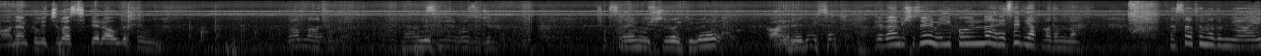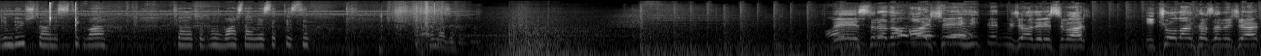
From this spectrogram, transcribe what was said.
Adem kılıççı lastikleri aldı. Vallahi çok Yani sinir bozucu. Çok sinir en bozucu. güçlü rakibe neredeysek Ve ben bir şey söyleyeyim mi? İlk oyunda reset yapmadım ben. Nasıl atamadım ya? Elimde üç tane stick var. Bir tane topum var. Sen resettesin. Atamadım. Ve sırada Ayşe Hikmet mücadelesi var. İki olan kazanacak.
